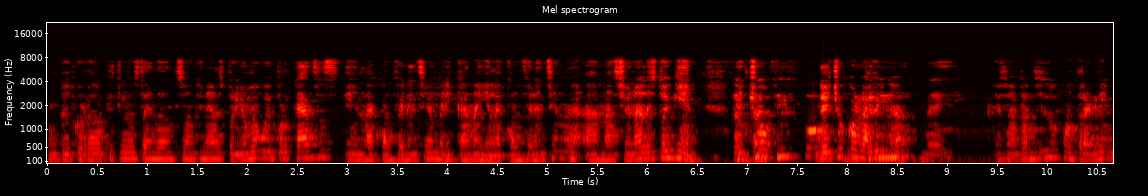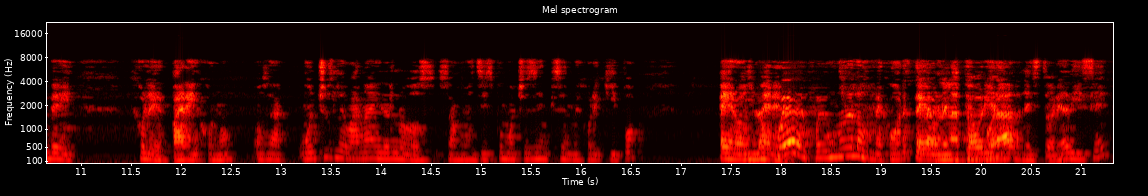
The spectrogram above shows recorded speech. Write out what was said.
aunque el corredor que tiene los Titans son geniales, pero yo me voy por Kansas en la conferencia americana y en la conferencia na- nacional estoy bien. De hecho, de hecho, con la final- Bay. En San Francisco contra Green Bay, híjole, parejo, ¿no? O sea, muchos le van a ir a los San Francisco, muchos dicen que es el mejor equipo, pero Y lo esperen, fue, fue uno de los mejores de pero la, la la historia, temporada. la historia dice,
